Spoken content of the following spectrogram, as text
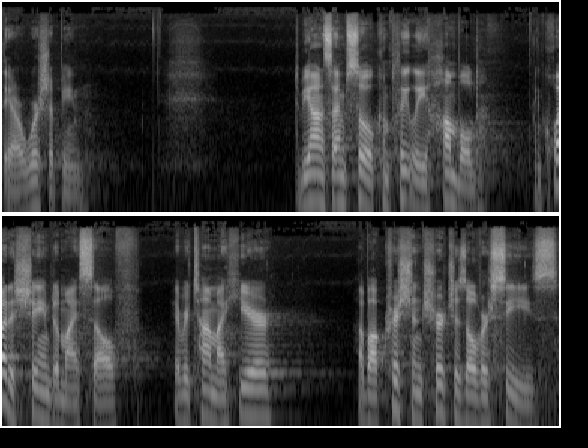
they are worshiping. To be honest, I'm so completely humbled and quite ashamed of myself every time I hear about Christian churches overseas.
